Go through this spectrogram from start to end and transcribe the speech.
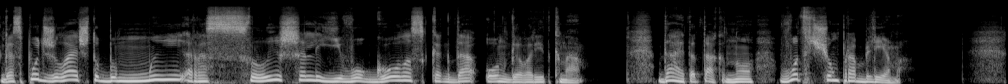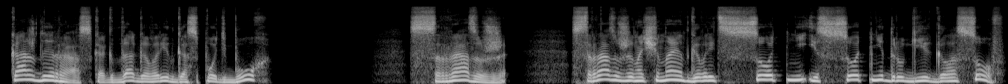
Господь желает, чтобы мы расслышали Его голос, когда Он говорит к нам. Да, это так, но вот в чем проблема. Каждый раз, когда говорит Господь Бог, сразу же, сразу же начинают говорить сотни и сотни других голосов.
